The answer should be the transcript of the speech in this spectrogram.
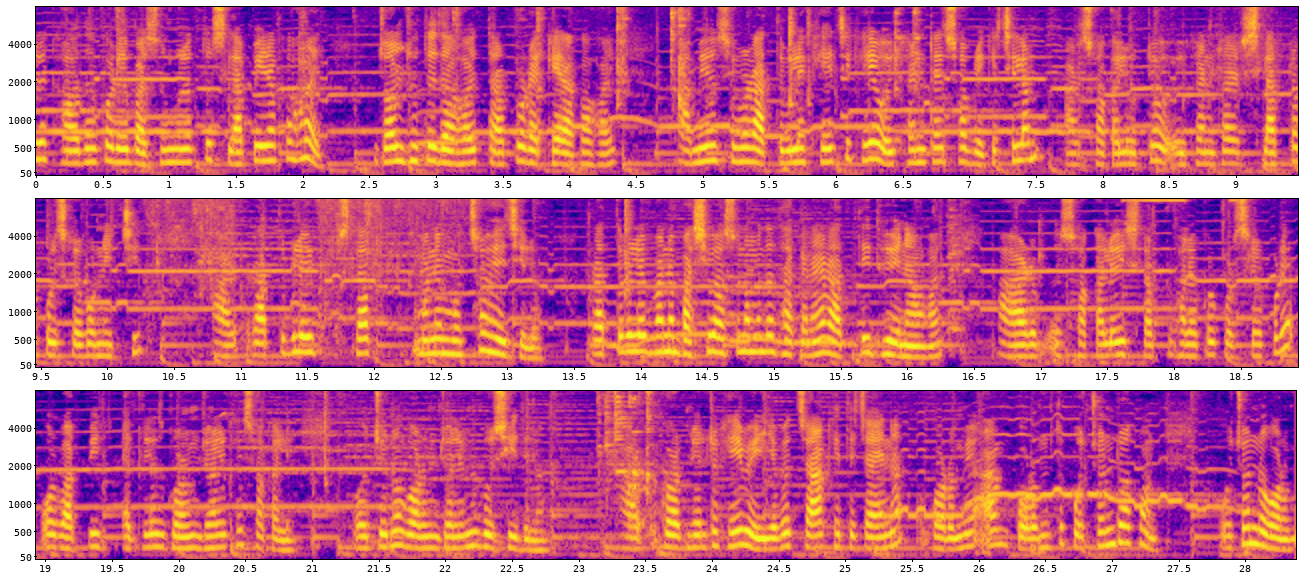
বেলা খাওয়া দাওয়া করে বাসনগুলো তো স্ল্যাপেই রাখা হয়, জল ধুতে দেওয়া হয়, তারপর রেখে রাখা হয়। আমিও সেরকম রাত্রেবেলা খেয়েছি, খেয়ে ওইখানটায় সব রেখেছিলাম, আর সকালে উঠে ওইখানটার স্ল্যাবটা পরিষ্কার করে নিচ্ছি। আর রাত্রেবেলা ওই স্ল্যাব মানে মোছা হয়েছিল। রাত্রেবেলা মানে বাসি বাসন আমাদের থাকে না, রাত্রেই ধুয়ে নেওয়া হয়। আর সকালে ওই স্ল্যাবটা ভালো করে পরিষ্কার করে ওর বাপি এক গ্লাস গরম জল খেয়ে সকালে, ওর জন্য গরম জল আমি বসিয়ে দিলাম। আর গরম জলটা খেয়ে বেরিয়ে যাবে, চা খেতে চায় না গরমে। আর গরম তো প্রচণ্ড এখন প্রচণ্ড গরম।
